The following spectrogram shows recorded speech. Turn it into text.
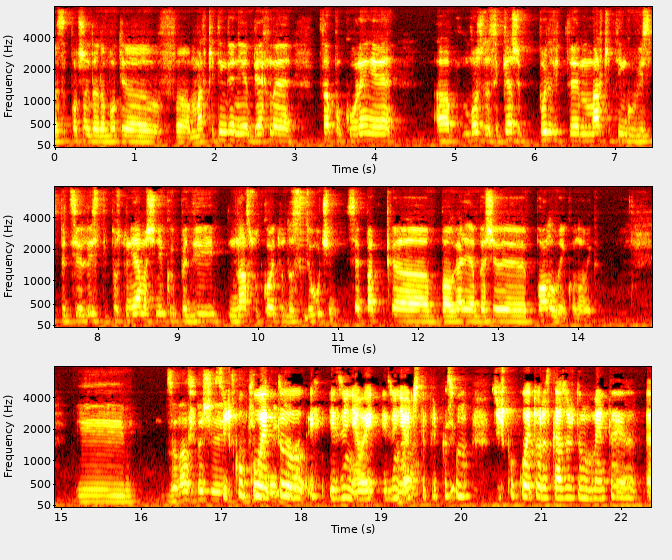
Започнах да работя в маркетинга. Ние бяхме това поколение, може да се каже, първите маркетингови специалисти. Просто нямаше никой преди нас, от който да се учим. Все пак България беше планова економика. И за нас беше... Всичко, което... Извинявай, извинявай, че те прекъсвам, всичко, което разказваш до момента е,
